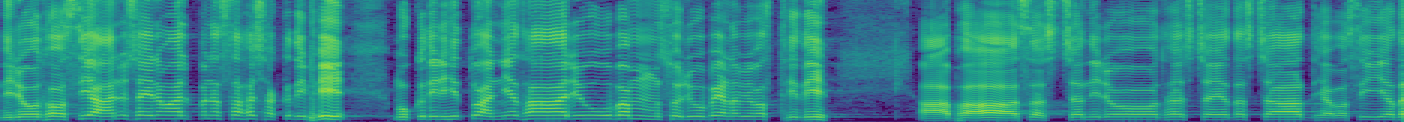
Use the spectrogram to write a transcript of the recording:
നിരോധോസ്യ അനുശയനമാൽപ്പനസഹ ശക്തിഭി മുക്തിരിഹിത്വ അന്യഥാരൂപം സ്വരൂപേണ വ്യവസ്ഥിതി. ആഭാസശ്ച നിരോധശ്ചയതശ്ചാധ്യവസീയത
